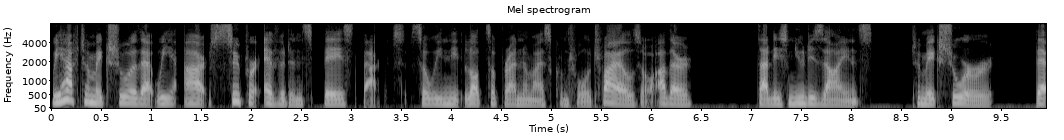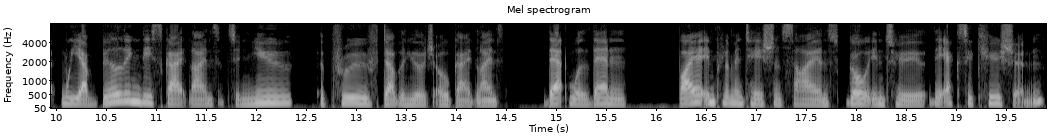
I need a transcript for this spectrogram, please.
We have to make sure that we are super evidence based backed. So we need lots of randomized controlled trials or other studies, new designs to make sure that we are building these guidelines. It's a new approved WHO guidelines that will then, via implementation science, go into the execution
